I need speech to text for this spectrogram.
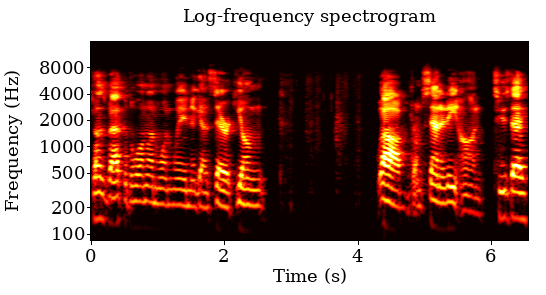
comes back with a one on one win against Eric Young uh, from Sanity on Tuesday.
